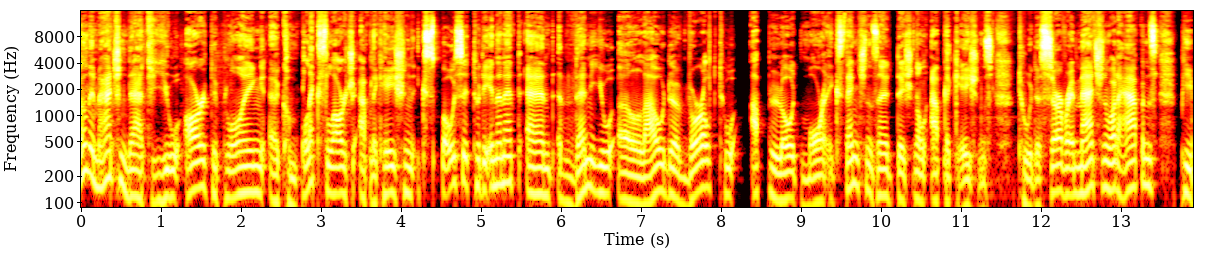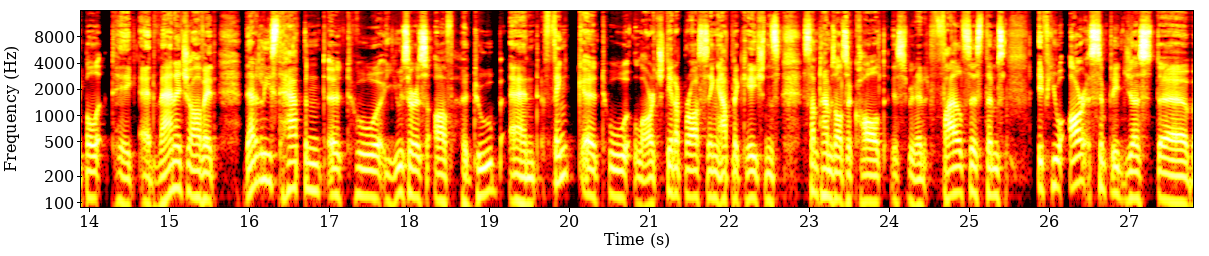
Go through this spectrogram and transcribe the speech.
Well, imagine that you are deploying a complex large application, expose it to the internet, and then you allow the world to upload more extensions and additional applications to the server. Imagine what happens. People take advantage of it. That at least happened uh, to users of Hadoop and Fink, uh, large data processing applications, sometimes also called distributed file systems. If you are simply just uh,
